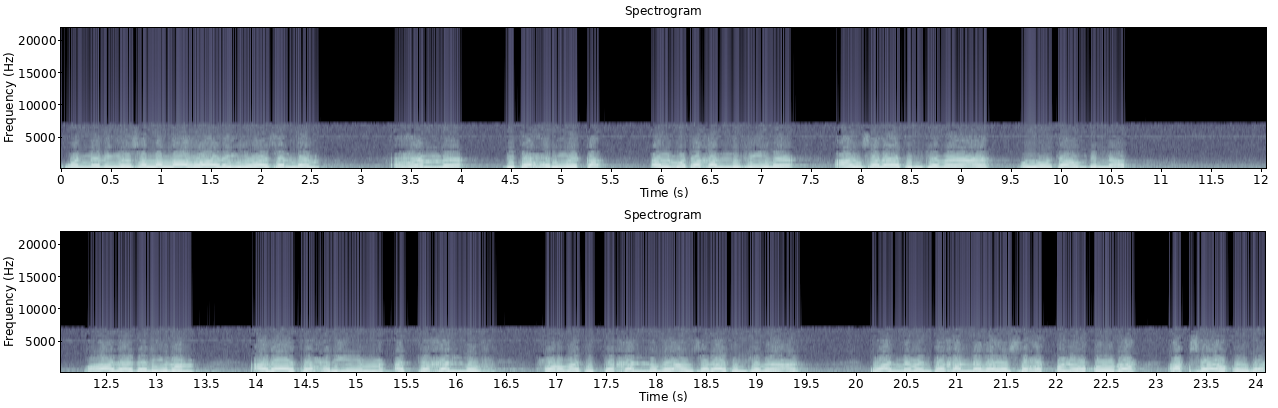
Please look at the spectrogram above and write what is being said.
والنبي صلى الله عليه وسلم هم بتحريق المتخلفين عن صلاة الجماعة بيوتهم بالنار. وهذا دليل على تحريم التخلف حرمة التخلف عن صلاة الجماعة. وأن من تخلف يستحق العقوبة أقسى عقوبة.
